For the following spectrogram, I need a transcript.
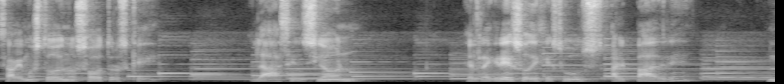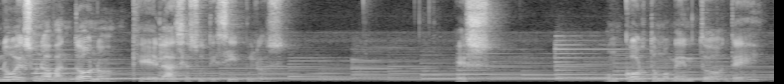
Sabemos todos nosotros que la ascensión, el regreso de Jesús al Padre, no es un abandono que Él hace a sus discípulos. Es un corto momento de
